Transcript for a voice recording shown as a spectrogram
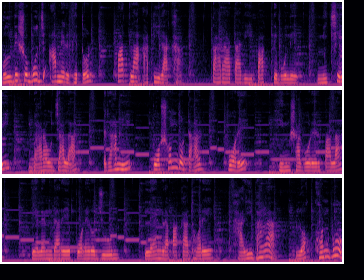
হলদে সবুজ আমের ভেতর পাতলা আটি রাখা। তাড়াতাড়ি পাকতে বলে মিছেই বাড়াও জ্বালা রানী পছন্দটার পরে হিমসাগরের পালা, ক্যালেন্ডারে পনেরো জুন, ল্যাংড়া পাকা ধরে, হাড়ি ভাঙা লক্ষণ ভোগ।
